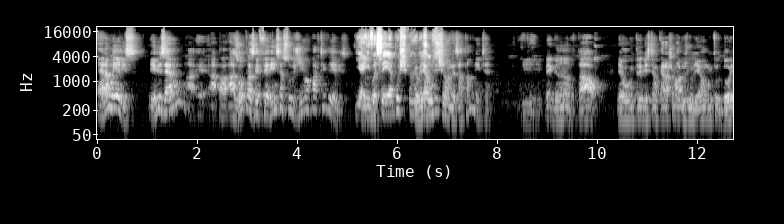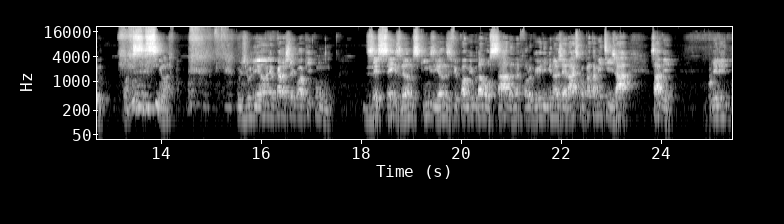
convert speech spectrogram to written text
eram eles. Eles eram. a- a- as outras referências surgiam a partir deles. E aí você ia buscando Eu ia buscando, exatamente. É. E pegando tal. Eu entrevistei um cara chamado Julião, muito doido. Nossa senhora. O Julião, ele, o cara chegou aqui com 16 anos, 15 anos e ficou amigo da moçada, né? Falou que veio de Minas Gerais, completamente já, sabe? Ele.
